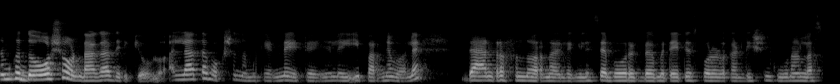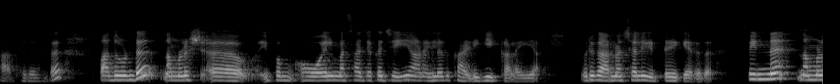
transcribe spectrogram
നമുക്ക് ദോഷം ഉണ്ടാകാതിരിക്കുകയുള്ളൂ. അല്ലാത്ത പക്ഷം നമുക്ക് എണ്ണ ഇട്ട് കഴിഞ്ഞാൽ ഈ പറഞ്ഞ പോലെ ഡാൻഡ്രഫ് എന്ന് പറഞ്ഞാൽ അല്ലെങ്കിൽ സെബോറിക് ഡെർമറ്റൈറ്റിസ് പോലുള്ള കണ്ടീഷൻ കൂടാനുള്ള സാധ്യതയുണ്ട്. അപ്പം അതുകൊണ്ട് നമ്മൾ ഇപ്പം ഓയിൽ മസാജൊക്കെ ചെയ്യുകയാണെങ്കിൽ അത് കഴുകി കളയുക ഒരു കാരണവശാലും ഇട്ടേക്കരുത് പിന്നെ നമ്മൾ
